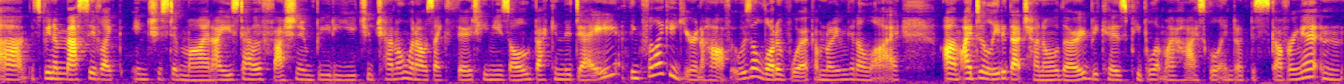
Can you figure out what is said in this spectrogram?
Um, it's been a massive like interest of mine. I used to have a fashion and beauty YouTube channel when I was like 13 years old back in the day. I think for like a year and a half. It was a lot of work. I'm not even gonna lie. Um, I deleted that channel though because people at my high school ended up discovering it, and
